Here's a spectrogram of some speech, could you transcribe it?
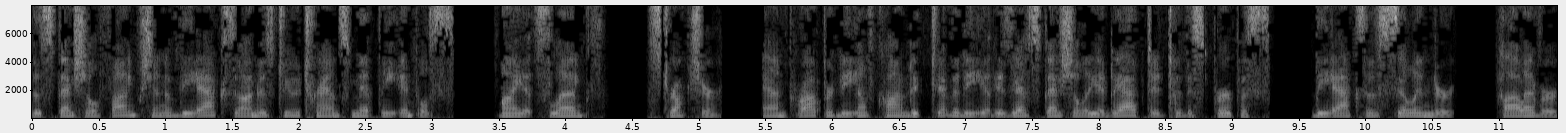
The special function of the axon is to transmit the impulse. By its length, structure, and property of conductivity it is especially adapted to this purpose. The axis cylinder, however,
